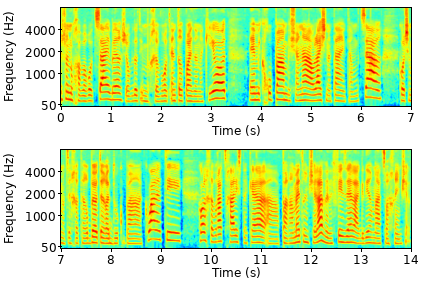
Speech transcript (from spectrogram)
יש לנו חברות סייבר שעובדות עם חברות enterprise ענקיות, הם ייקחו פעם בשנה, אולי שנתיים את המוצר, מה שמצריך להיות הרבה יותר הדוק ב quality, כל חברה צריכה להסתכל על הפרמטרים שלה ולפי זה להגדיר מה הצרכים שלה.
